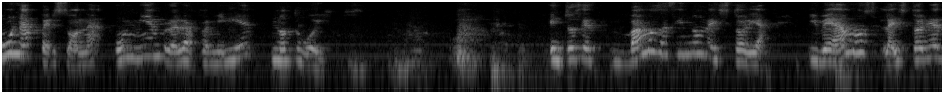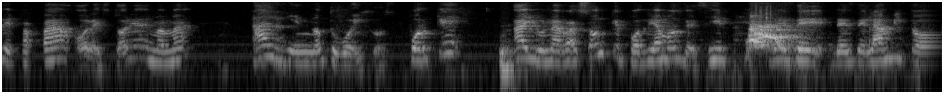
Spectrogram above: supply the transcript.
una persona, un miembro de la familia, no tuvo hijos. Entonces, vamos haciendo una historia y veamos la historia de papá o la historia de mamá. Alguien no tuvo hijos. ¿Por qué? Hay una razón que podríamos decir desde, desde el ámbito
